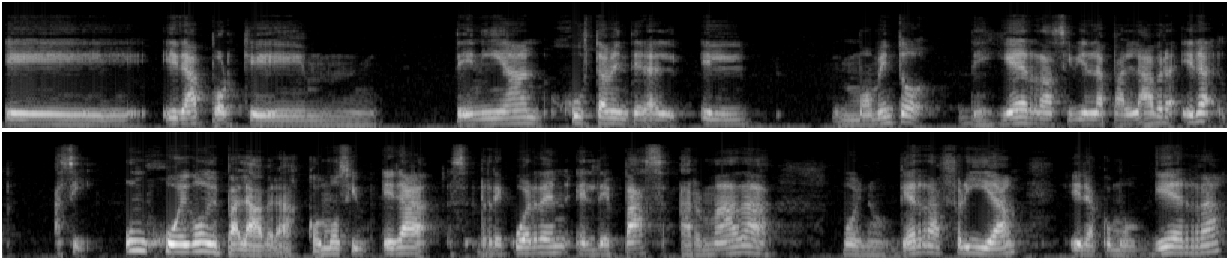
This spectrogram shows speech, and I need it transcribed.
eh, era porque em, tenían, justamente era el, el momento de guerra, si bien la palabra era así, un juego de palabras, como si era, recuerden, el de paz armada, bueno, Guerra Fría era como guerra,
